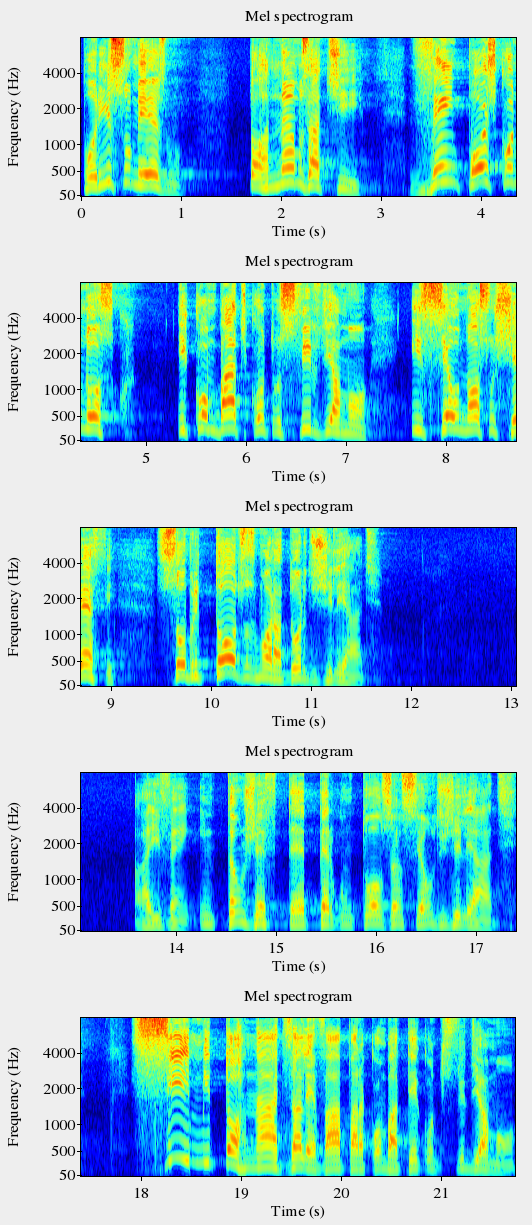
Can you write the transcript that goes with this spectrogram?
Por isso mesmo, tornamos a ti, vem, pois, conosco, e combate contra os filhos de Amon, e ser o nosso chefe sobre todos os moradores de Gileade. Aí vem, então Jefté perguntou aos anciãos de Gileade: Se me tornardes a levar para combater contra os filhos de Amon,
